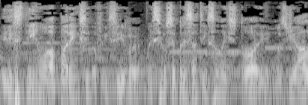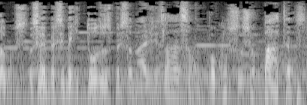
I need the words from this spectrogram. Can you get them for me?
Eles têm uma aparência inofensiva, mas se você prestar atenção na história, nos diálogos, você vai perceber que todos os personagens lá são um pouco sociopatas.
